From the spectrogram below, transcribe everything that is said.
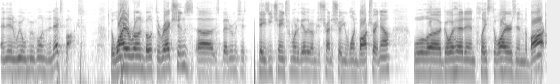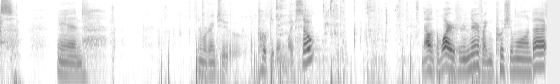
and then we will move on to the next box. The wire run both directions. Uh, this bedroom is just daisy chains from one to the other. I'm just trying to show you one box right now. We'll uh, go ahead and place the wires in the box and then we're going to poke it in like so. Now that the wires are in there, if I can push them on back,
